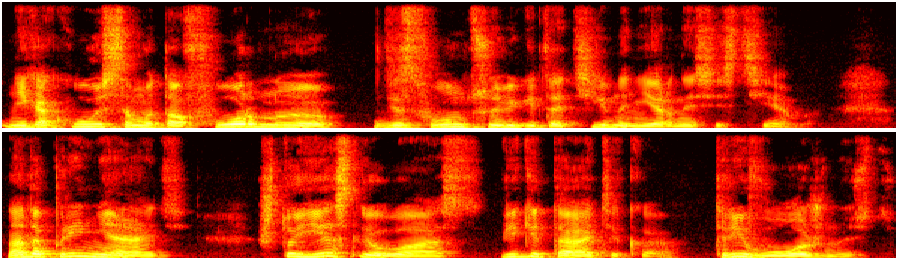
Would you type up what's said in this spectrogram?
никакую соматоформную дисфункцию вегетативной нервной системы. Надо принять, что если у вас вегетатика, тревожность,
